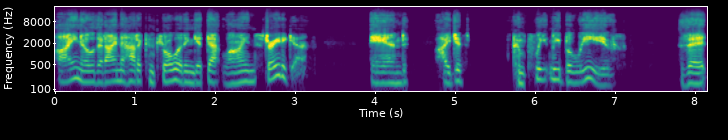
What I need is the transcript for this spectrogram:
I know that I know how to control it and get that line straight again. And I just completely believe that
